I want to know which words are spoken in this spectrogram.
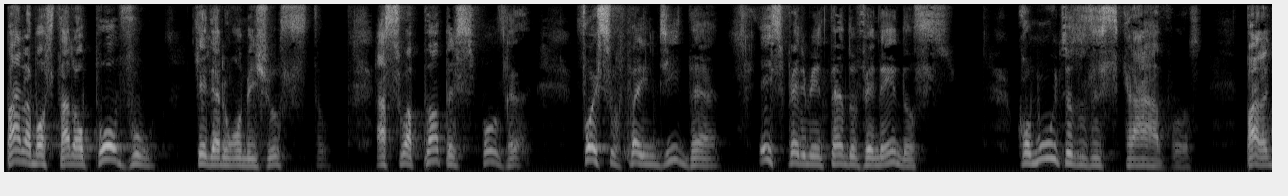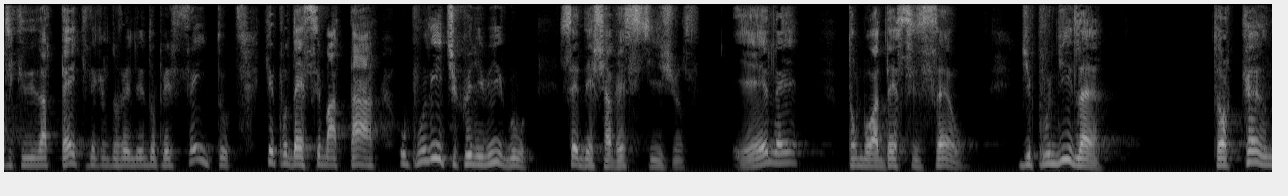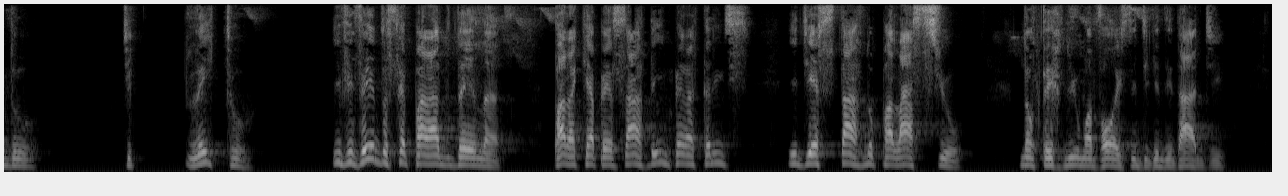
para mostrar ao povo que ele era um homem justo. A sua própria esposa foi surpreendida experimentando venenos com muitos dos escravos para adquirir a técnica do veneno perfeito que pudesse matar o político inimigo sem deixar vestígios. E ele tomou a decisão de puni-la, trocando de leito e vivendo separado dela, para que, apesar de imperatriz e de estar no palácio, não ter nenhuma voz de dignidade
